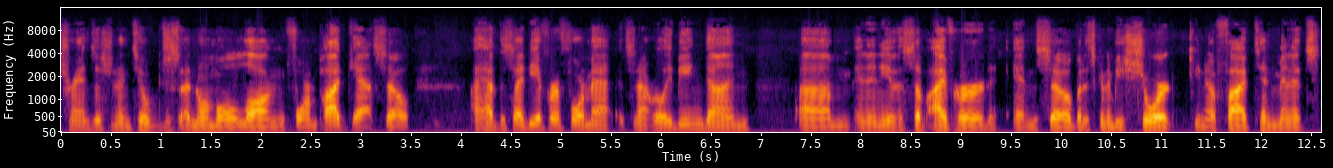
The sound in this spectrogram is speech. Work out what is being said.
transitioned into just a normal long form podcast. So I have this idea for a format. It's not really being done um, in any of the stuff I've heard, and so, but it's going to be short, you know, five ten minutes,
